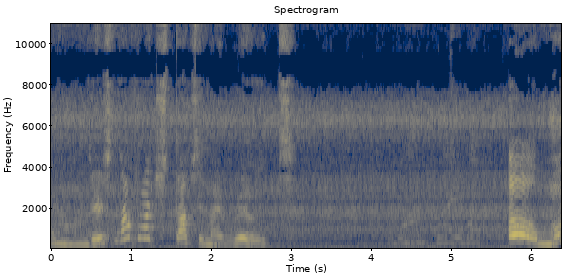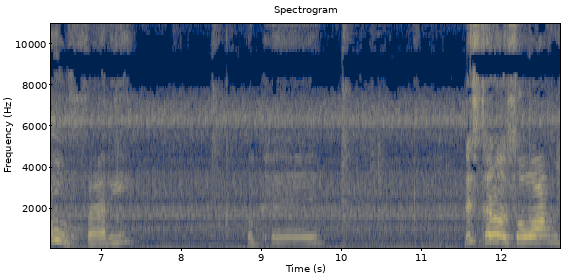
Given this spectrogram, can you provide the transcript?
Um, there's not much stops in my route. Oh, move, fatty. Okay. This tunnel is so long.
